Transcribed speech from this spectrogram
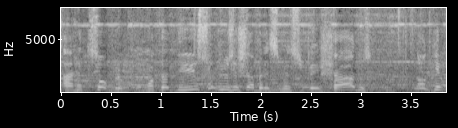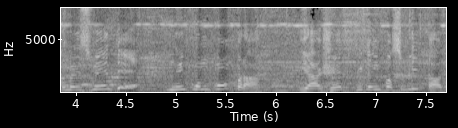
A gente sofreu por conta disso e os estabelecimentos fechados não tem como eles vender, nem como comprar. E a gente fica impossibilitado.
